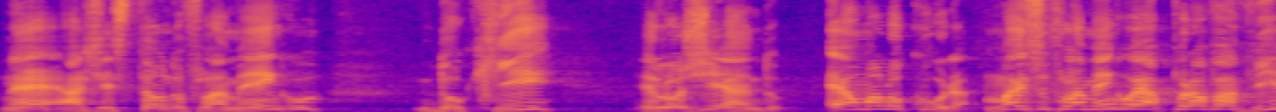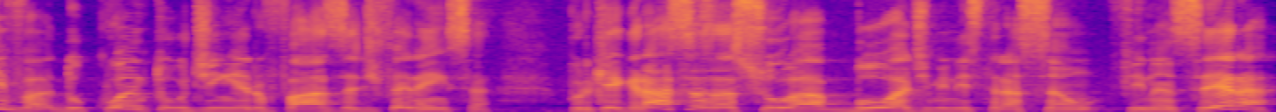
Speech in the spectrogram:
né? A gestão do Flamengo do que elogiando. É uma loucura, mas o Flamengo é a prova viva do quanto o dinheiro faz a diferença. Porque graças à sua boa administração financeira,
